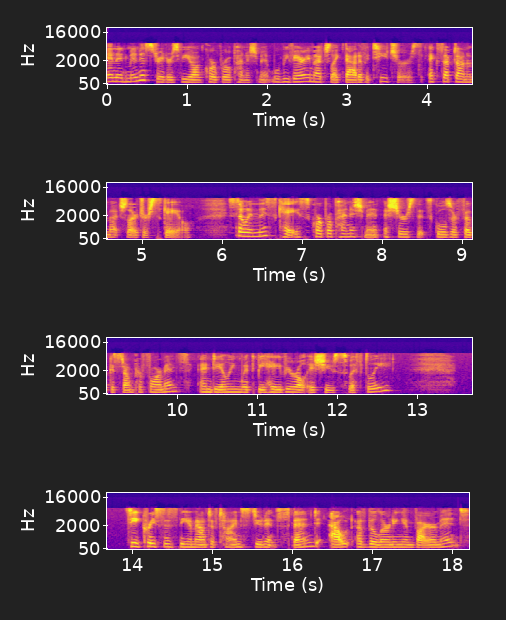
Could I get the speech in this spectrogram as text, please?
An administrator's view on corporal punishment will be very much like that of a teacher's, except on a much larger scale. So in this case, corporal punishment assures that schools are focused on performance and dealing with behavioral issues swiftly, decreases the amount of time students spend out of the learning environment,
